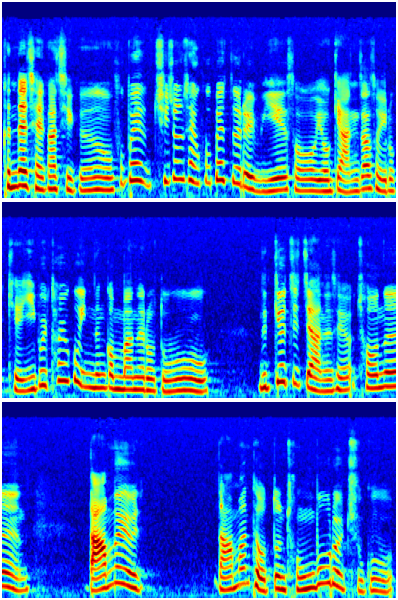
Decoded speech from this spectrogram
근데 제가 지금 후배 취준생 후배들을 위해서 여기 앉아서 이렇게 입을 털고 있는 것만으로도 느껴지지 않으세요? 저는 남을 남한테 어떤 정보를 주고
